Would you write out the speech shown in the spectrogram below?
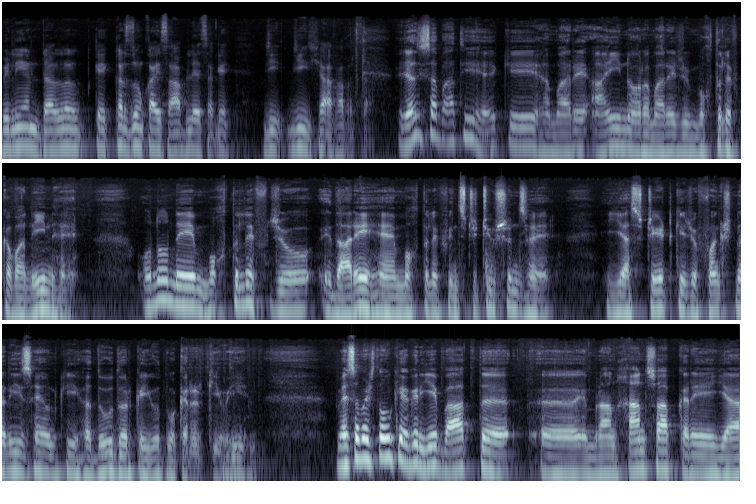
بلین ڈالر کے قرضوں کا حساب لے سکیں۔ جی جی شاہ خبر صاحب۔ اجازی صاحب، بات یہ ہے کہ ہمارے آئین اور ہمارے جو مختلف قوانین ہیں، انہوں نے مختلف جو ادارے ہیں، مختلف انسٹیٹیوشنز ہیں یا اسٹیٹ کے جو فنکشنریز ہیں، ان کی حدود اور قیود مقرر کی ہوئی ہیں۔ میں سمجھتا ہوں کہ اگر یہ بات عمران خان صاحب کریں یا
